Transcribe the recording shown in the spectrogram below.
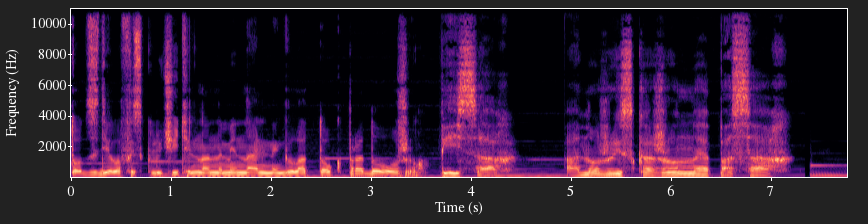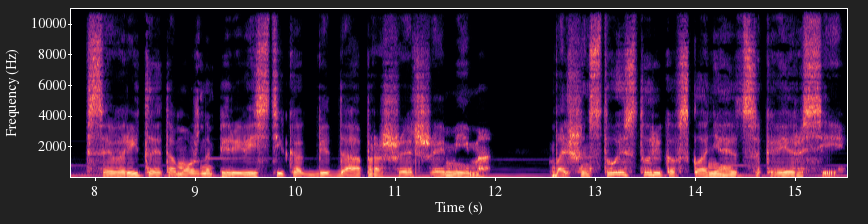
Тот, сделав исключительно номинальный глоток, продолжил. Писах. Оно же искаженное пасах. С иврита это можно перевести как «беда, прошедшая мимо». Большинство историков склоняются к версии,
